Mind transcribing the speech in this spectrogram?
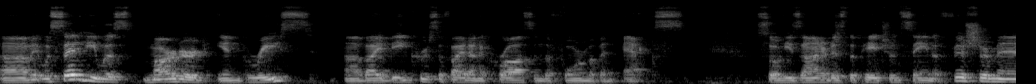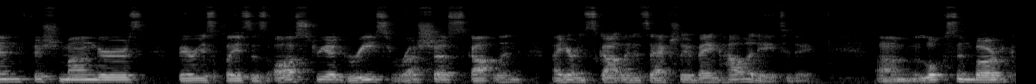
Um, it was said he was martyred in Greece uh, by being crucified on a cross in the form of an X. So he's honored as the patron saint of fishermen, fishmongers, various places, Austria, Greece, Russia, Scotland, Here in Scotland it's actually a bank holiday today. Um, Luxembourg,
